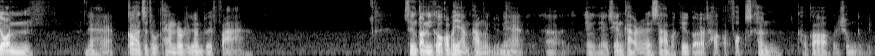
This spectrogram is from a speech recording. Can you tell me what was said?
ยนต์นะฮะก็อาจจะถูกแทนด้วยรถยนต์ไฟฟ้า ซึ่งตอนนี้เขาก็พยายามทำกันอยู่นะฮะอย่างอย่างเช่นข่าวเราได้ทราบก็คือปตทกับ Foxconn เขาก็ประชุมกันอยู่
